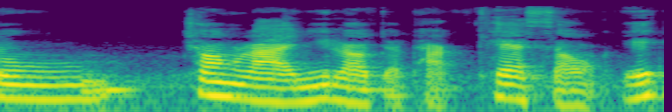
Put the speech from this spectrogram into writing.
ตรงช่องลายนี้เราจะถักแค่ 2x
